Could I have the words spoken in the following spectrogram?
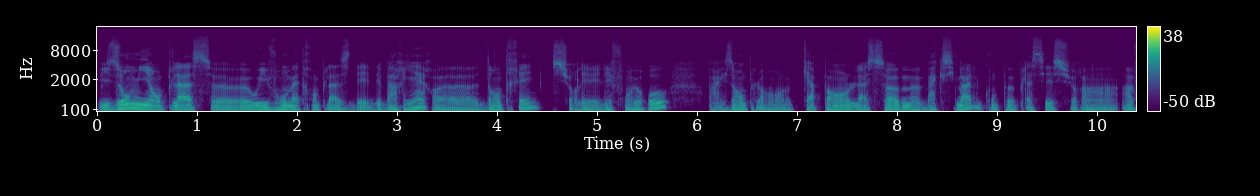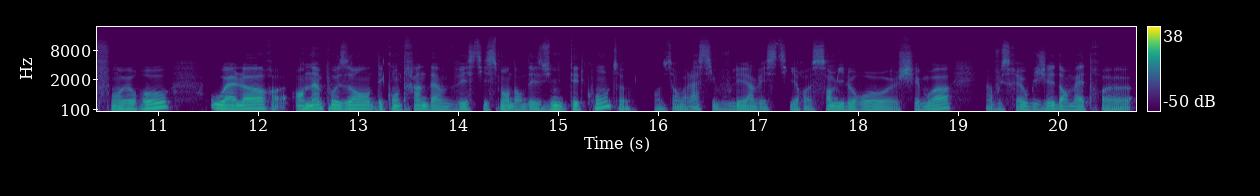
Ils ont mis en place, euh, ou ils vont mettre en place des, barrières euh, d'entrée sur les, fonds euros, par exemple en capant la somme maximale qu'on peut placer sur un, fonds euro. ou alors en imposant des contraintes d'investissement dans des unités de compte, en disant voilà, si vous voulez investir 100 000 euros chez moi, ben, vous serez obligé d'en mettre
